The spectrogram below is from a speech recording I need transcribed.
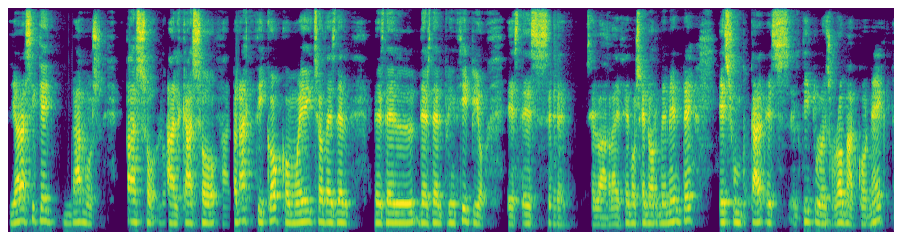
Y ahora sí que damos paso al caso práctico, como he dicho desde el, desde el, desde el principio, este es, eh, se lo agradecemos enormemente. Es un, es, el título es Roma Connect.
